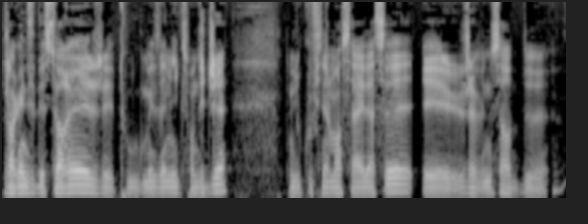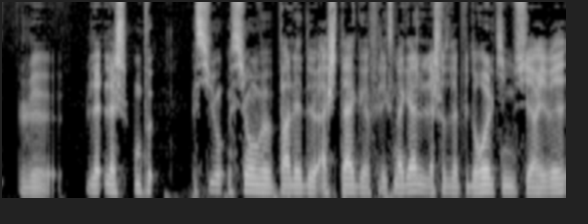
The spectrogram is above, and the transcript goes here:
J'organisais des soirées, j'ai tous mes amis qui sont DJ. Donc, du coup, finalement, ça aide assez. Et j'avais une sorte de. Le, la- la ch- on peut, si, on, si on veut parler de hashtag Félix Magal, la chose la plus drôle qui me suis arrivée,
